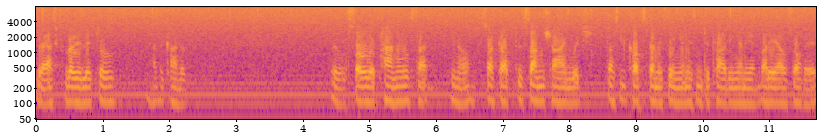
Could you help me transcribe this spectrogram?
They ask very little, have a kind of little solar panels that, you know, suck up the sunshine which doesn't cost anything and isn't depriving anybody else of it.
